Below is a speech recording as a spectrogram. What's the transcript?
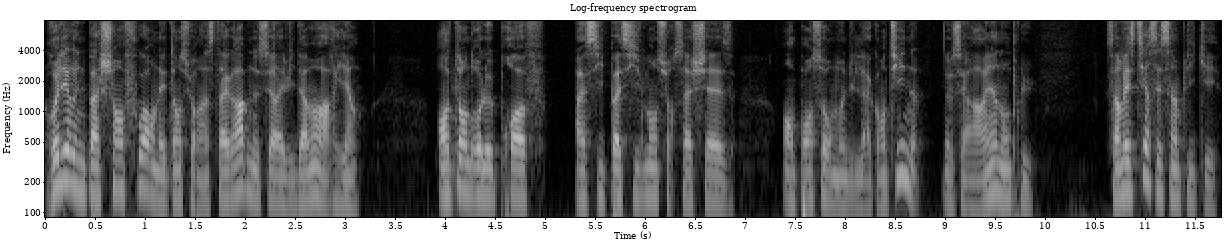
Relire une page 100 fois en étant sur Instagram ne sert évidemment à rien. Entendre le prof, assis passivement sur sa chaise, en pensant au module de la cantine, ne sert à rien non plus. S'investir, c'est s'impliquer.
